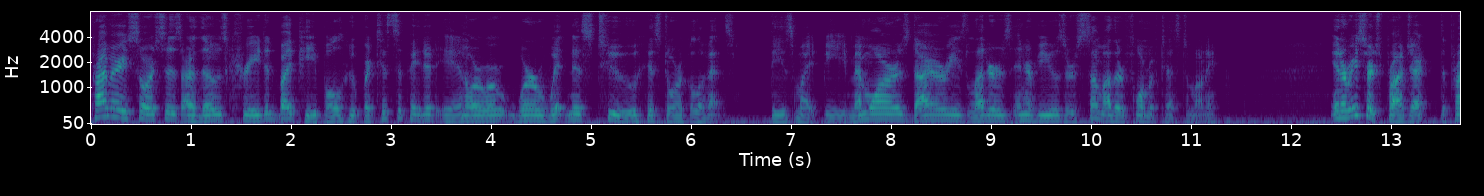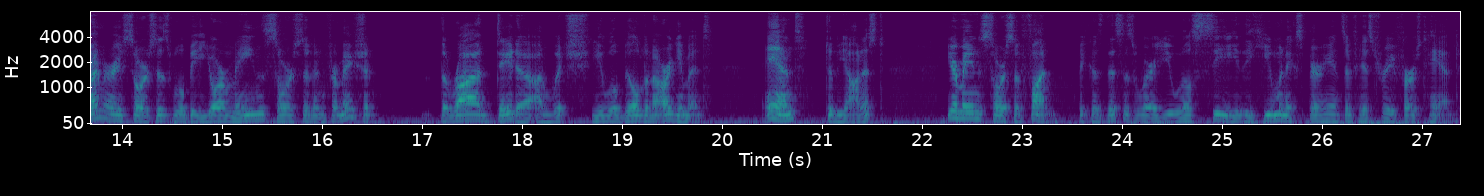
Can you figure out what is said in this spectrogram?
Primary sources are those created by people who participated in or were witness to historical events. These might be memoirs, diaries, letters, interviews, or some other form of testimony. In a research project, the primary sources will be your main source of information, the raw data on which you will build an argument, and, to be honest, your main source of fun, because this is where you will see the human experience of history firsthand.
